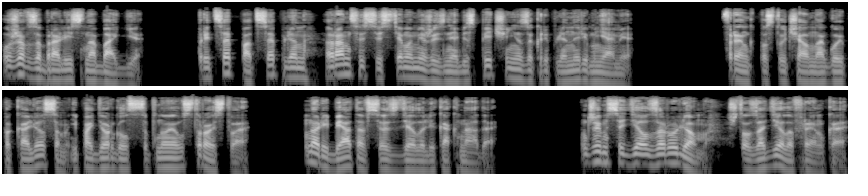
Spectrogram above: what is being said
уже взобрались на багги. Прицеп подцеплен, ранцы с системами жизнеобеспечения закреплены ремнями. Фрэнк постучал ногой по колесам и подергал сцепное устройство, но ребята все сделали как надо. Джим сидел за рулем, что задело Фрэнка.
